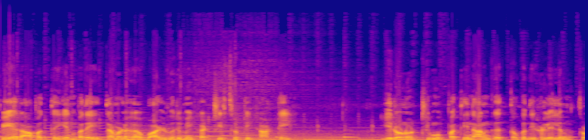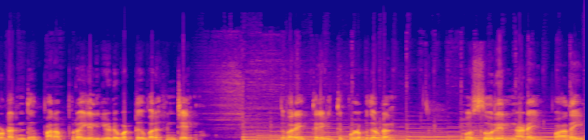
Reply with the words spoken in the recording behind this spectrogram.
பேராபத்து என்பதை தமிழக வாழ்வுரிமை கட்சி சுட்டிக்காட்டி. இருநூற்றி முப்பத்தி நான்கு தொகுதிகளிலும் தொடர்ந்து பரப்புரையில் ஈடுபட்டு வருகின்றேன். இதுவரை தெரிவித்துக் கொள்வதுடன் ஒசூரில் நடைபாதை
